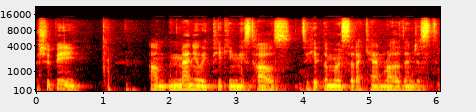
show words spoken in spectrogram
I should be um, manually picking these tiles to hit the most that I can rather than just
